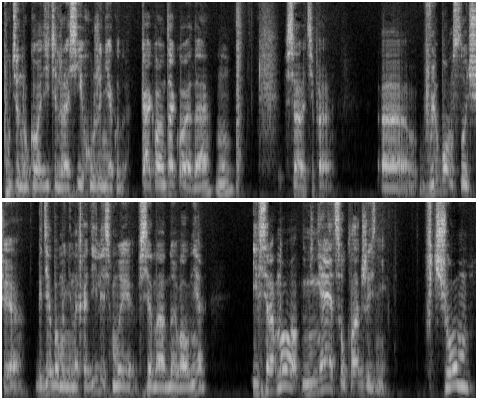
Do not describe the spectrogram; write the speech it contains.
Путин руководитель России хуже некуда. Как вам такое, да? Ну, все, типа, э, в любом случае, где бы мы ни находились, мы все на одной волне, и все равно меняется уклад жизни. В чем,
